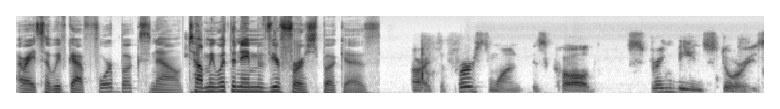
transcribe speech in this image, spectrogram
All right, so we've got four books now. Tell me what the name of your first book is. All right, the first one is called String Bean Stories.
